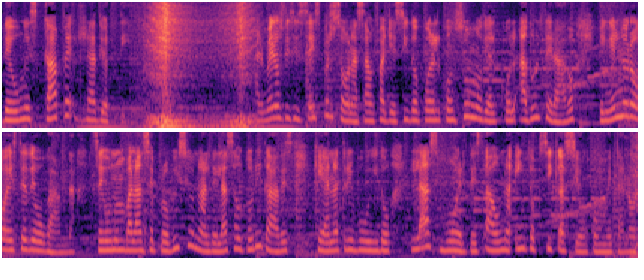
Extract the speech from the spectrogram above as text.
de un escape radioactivo menos 16 personas han fallecido por el consumo de alcohol adulterado en el noroeste de Uganda, según un balance provisional de las autoridades que han atribuido las muertes a una intoxicación con metanol.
